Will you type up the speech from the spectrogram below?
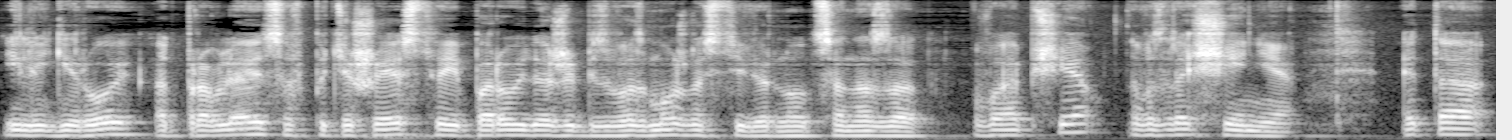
или герой отправляются в путешествие и порой даже без возможности вернуться назад. Вообще, возвращение это,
